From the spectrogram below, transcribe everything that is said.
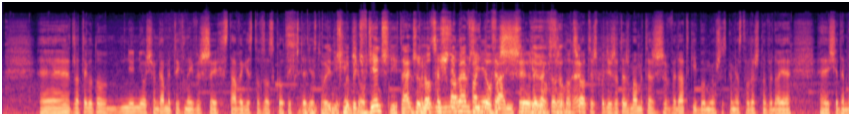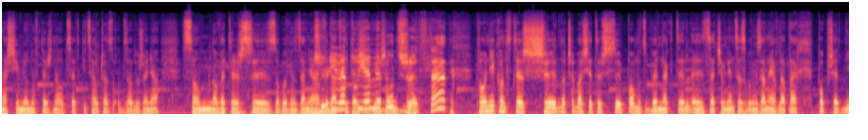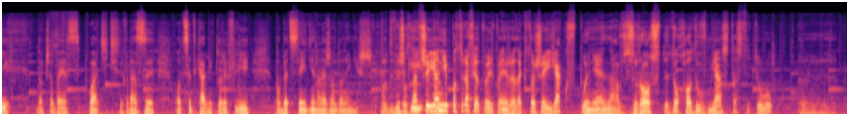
E, dlatego no, nie, nie osiągamy tych najwyższych stawek, jest to wzrost około tych 40 Powinniśmy być 50 wdzięczni, tak? Że mogliście no bardziej dowalić tym redaktorze, no tak? trzeba też powiedzieć, że też mamy też wydatki, bo mimo wszystko miasto Leszno wydaje e, 17 milionów też na odsetki cały czas od zadłużenia. Są nowe też zobowiązania, Czyli wydatki też bieżące. budżet, tak? Poniekąd też e, no, trzeba się też e, pomóc, bo jednak te e, zaciągnięte zobowiązania w latach poprzednich no, trzeba je spłacić wraz z odsetkami, które w chwili obecnej nie należą do najniższych. Podwyżki, To znaczy, ja nie potrafię odpowiedzieć, panie redaktorze, jak wpłynie na wzrost dochodów miasta z tytułu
